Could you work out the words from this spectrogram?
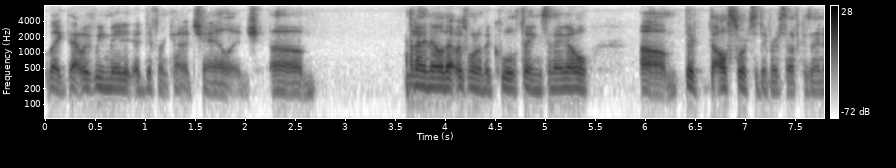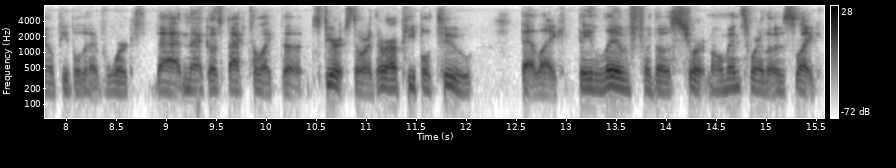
like that was we made it a different kind of challenge um but i know that was one of the cool things and i know um, there all sorts of different stuff because I know people that have worked that, and that goes back to like the spirit store. There are people too that like they live for those short moments where those like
